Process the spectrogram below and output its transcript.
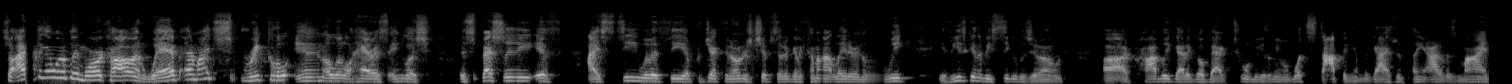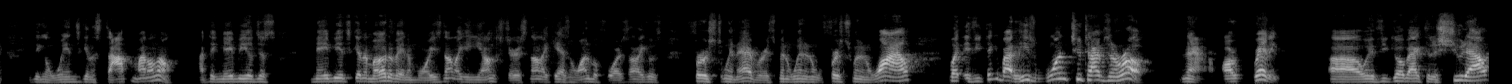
So I think I want to play Morikawa and Webb. And I might sprinkle in a little Harris English, especially if I see with the uh, projected ownerships that are going to come out later in the week, if he's going to be single digit owned, uh, I probably got to go back to him because I mean, what's stopping him? The guy's been playing out of his mind. You think a win's going to stop him? I don't know. I think maybe he'll just maybe it's going to motivate him more. He's not like a youngster. It's not like he hasn't won before. It's not like it was first win ever. It's been a win in first win in a while. But if you think about it, he's won two times in a row now already. Uh, if you go back to the shootout,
